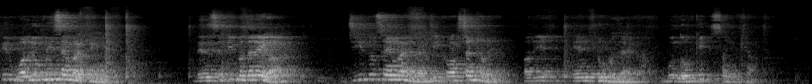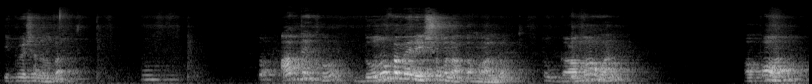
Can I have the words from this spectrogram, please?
फिर वॉल्यूम भी सेम रखेंगे। डेंसिटी बदलेगा जी तो सेम रहेगा जी कांस्टेंट रहेगा और ये एन टू हो जाएगा, बूंदों की संख्या। इक्वेशन नंबर टू तो अब देखो, दोनों का मैं रेशियो बनाता हूँ मान लो तो gamma one upon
